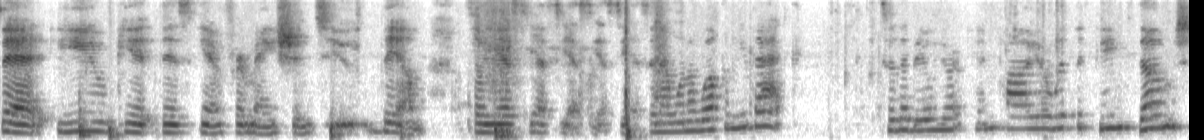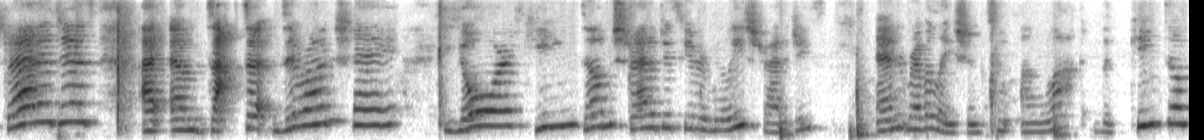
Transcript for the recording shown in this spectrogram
that you get this information to them. So, yes, yes, yes, yes, yes. And I want to welcome you back to the Build Your Empire with the Kingdom Strategist. I am Dr. Derashay, your Kingdom Strategist here to release strategies and revelation to unlock the kingdom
